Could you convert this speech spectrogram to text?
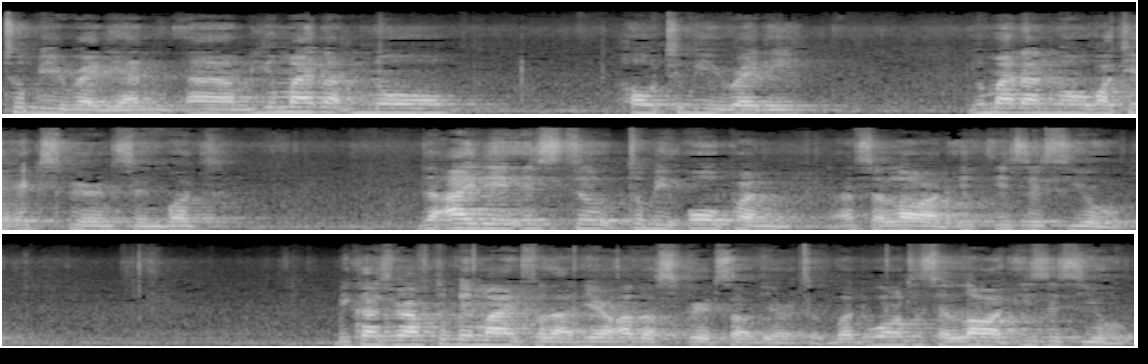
to be ready. And um, you might not know how to be ready. You might not know what you're experiencing, but the idea is to, to be open and say, Lord, is this you? Because we have to be mindful that there are other spirits out there too. But we want to say, Lord, is this you?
